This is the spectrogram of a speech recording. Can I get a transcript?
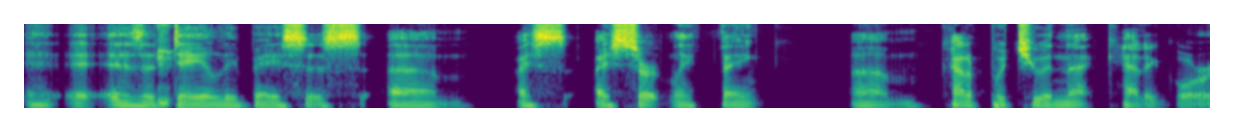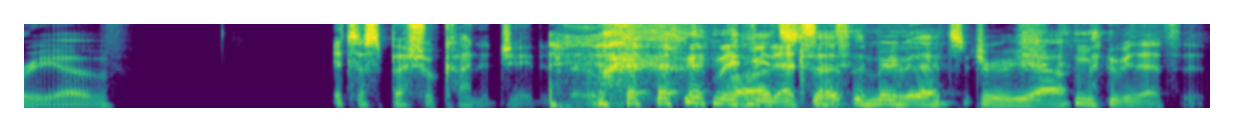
i- is a daily basis. Um, I I certainly think um, kind of put you in that category of It's a special kind of jaded, though. maybe Well, that's that's it. maybe that's true. Yeah. maybe that's it.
